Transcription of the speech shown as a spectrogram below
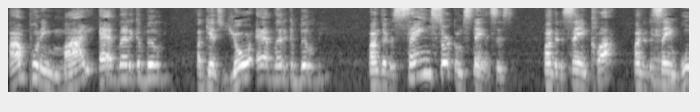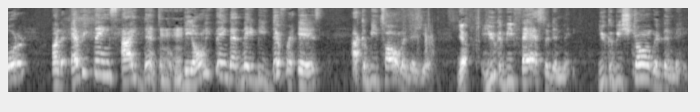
I'm putting my athletic ability against your athletic ability under the same circumstances, under the same clock, under the same mm-hmm. water, under everything's identical. Mm-hmm. The only thing that may be different is I could be taller than you. Yep. You could be faster than me. You could be stronger than me.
